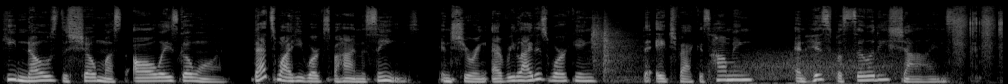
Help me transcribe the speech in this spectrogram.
he knows the show must always go on. That's why he works behind the scenes, ensuring every light is working, the HVAC is humming, and his facility shines.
